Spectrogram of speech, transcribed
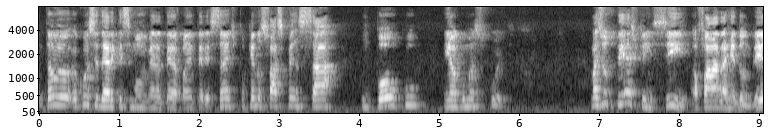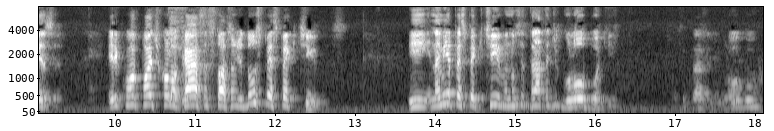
Então eu, eu considero que esse movimento da Terra plana é interessante porque nos faz pensar um pouco em algumas coisas. Mas o texto em si, ao falar da redondeza, ele pode colocar essa situação de duas perspectivas. E na minha perspectiva, não se trata de globo aqui. Não se trata de globo.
